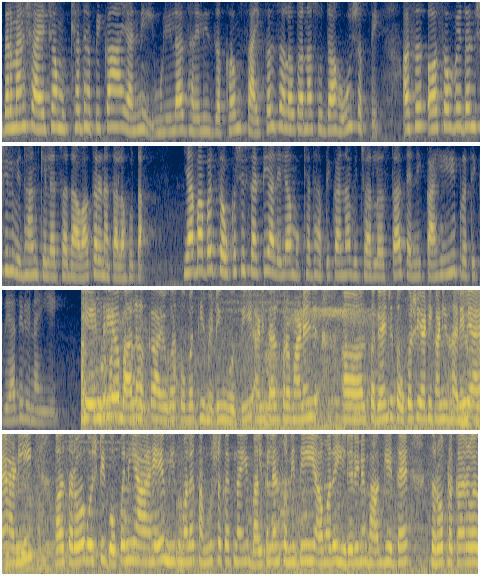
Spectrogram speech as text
दरम्यान शाळेच्या मुख्याध्यापिका यांनी मुलीला झालेली जखम सायकल चालवताना सुद्धा होऊ शकते असं असंवेदनशील विधान केल्याचा दावा करण्यात आला होता. याबाबत चौकशीसाठी आलेल्या मुख्याध्यापिकांना विचारलं असता त्यांनी काहीही प्रतिक्रिया दिली नाहीये. केंद्रीय बाल हक्क आयोगासोबत ही मीटिंग होती आणि त्याचप्रमाणे सगळ्यांची चौकशी या ठिकाणी झालेली आहे आणि सर्व गोष्टी गोपनीय आहे. मी तुम्हाला सांगू शकत नाही. बालकल्याण समिती यामध्ये हिरिरीने भाग घेत आहे. सर्व प्रकार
